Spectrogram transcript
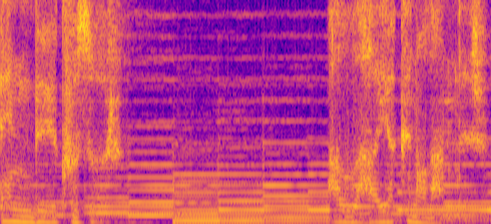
en büyük huzur Allah'a yakın olandır.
